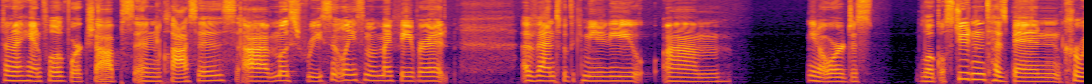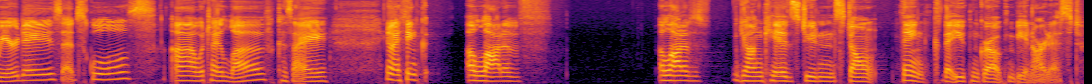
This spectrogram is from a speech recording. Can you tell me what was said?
done a handful of workshops and classes. Uh, most recently, some of my favorite events with the community, um, you know, or just local students has been career days at schools, uh, which I love because I, you know, I think a lot of a lot of young kids, students don't think that you can grow up and be an artist,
